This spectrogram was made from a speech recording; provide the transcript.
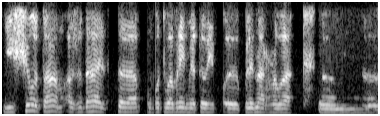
еще там ожидается вот во время этого э, пленарного э,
